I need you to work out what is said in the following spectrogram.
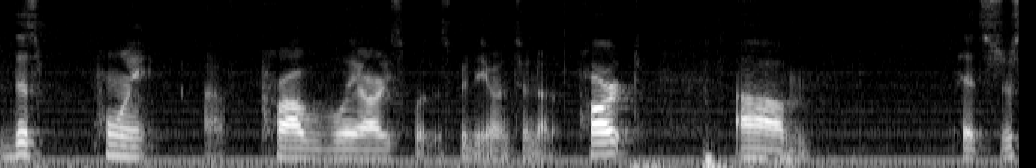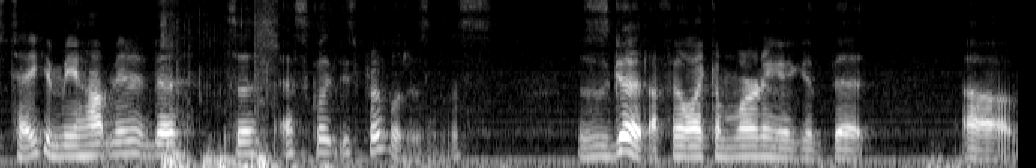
At this point, I've probably already split this video into another part. Um, it's just taken me a hot minute to, to escalate these privileges, and this this is good. I feel like I'm learning a good bit um,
